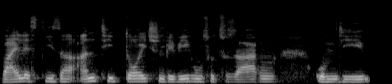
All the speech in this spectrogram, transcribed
weil es dieser antideutschen Bewegung sozusagen um die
